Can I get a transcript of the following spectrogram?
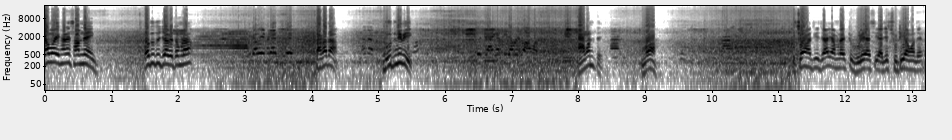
যাব এখানে সামনে। কত দূর যাবে তোমরা? টাকা দাম দুধ নিবি? আমানতে বাহ। চ আজকে যাই আমরা একটু ঘুরে আসি আজকে ছুটি আমাদের।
